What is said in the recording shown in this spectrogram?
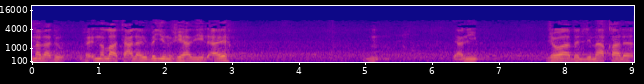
أما بعد فإن الله تعالى يبين في هذه الآية يعني جوابا لما قال آه،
